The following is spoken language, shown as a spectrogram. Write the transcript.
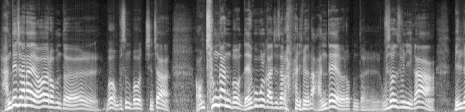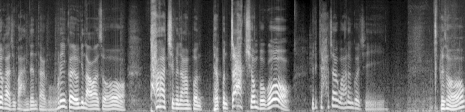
안 되잖아요, 여러분들. 뭐, 무슨 뭐, 진짜 엄청난 뭐, 내공을 가진 사람 아니면 안 돼요, 여러분들. 우선순위가 밀려가지고 안 된다고. 그러니까 여기 나와서 다 같이 그냥 한번 100분 쫙 시험 보고 이렇게 하자고 하는 거지. 그래서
